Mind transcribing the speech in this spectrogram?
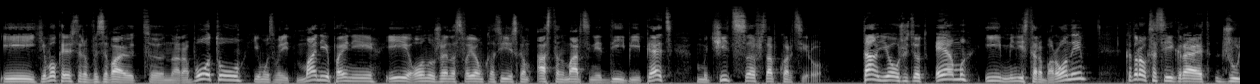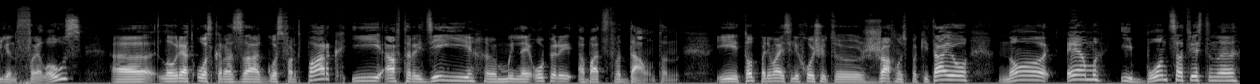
И его, конечно же, вызывают на работу, ему звонит Манни Пенни, и он уже на своем классическом Астон Мартине DB5 мчится в штаб-квартиру. Там его уже ждет М и министр обороны, которого, кстати, играет Джулиан Фэллоуз, э, лауреат Оскара за Госфорд Парк и автор идеи э, мыльной оперы «Аббатство Даунтон». И тот, понимаете ли, хочет э, жахнуть по Китаю, но М и Бонд, соответственно,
